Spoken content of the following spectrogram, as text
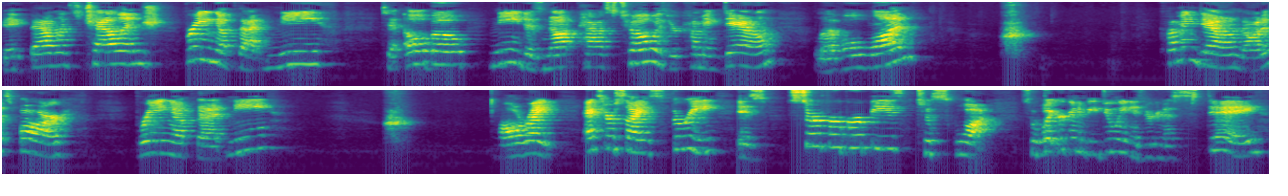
big balance challenge, bringing up that knee to elbow. Knee does not pass toe as you're coming down. Level one, coming down, not as far, bringing up that knee. All right, exercise three is surfer burpees to squat. So what you're going to be doing is you're going to stay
